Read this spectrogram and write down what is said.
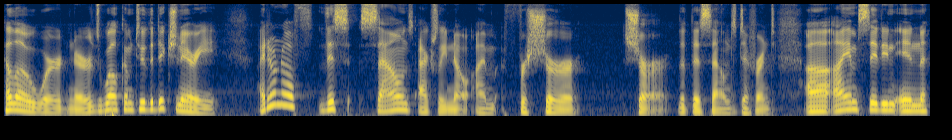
Hello, word nerds. Welcome to the dictionary. I don't know if this sounds. Actually, no, I'm for sure sure that this sounds different. Uh, I am sitting in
